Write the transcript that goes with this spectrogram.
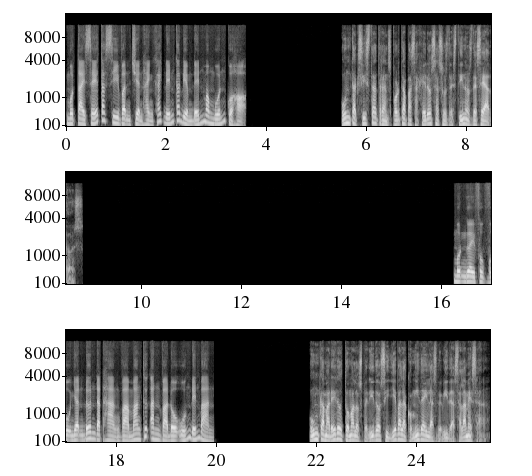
Một tài xế taxi vận chuyển hành khách đến các điểm đến mong muốn của họ. Un taxista transporta pasajeros a sus destinos deseados. Một người phục vụ nhận đơn đặt hàng và mang thức ăn và đồ uống đến bàn. Un camarero toma los pedidos y lleva la comida y las bebidas a la mesa.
